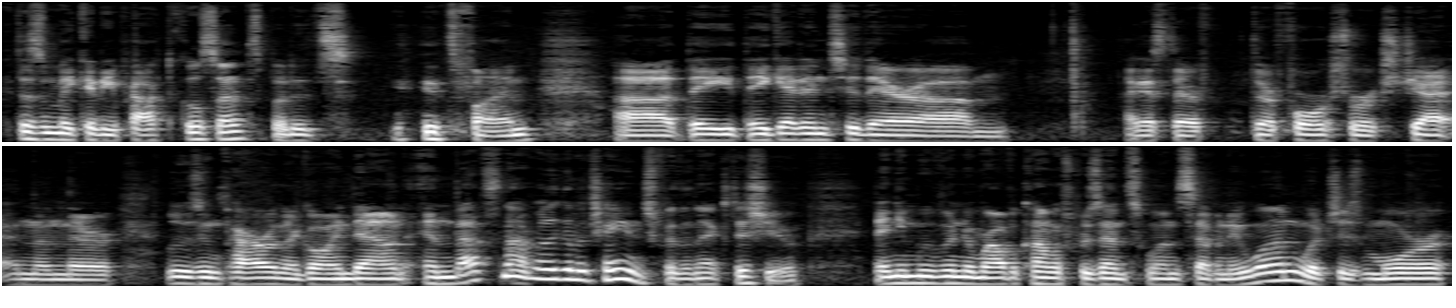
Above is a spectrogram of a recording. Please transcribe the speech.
It doesn't make any practical sense, but it's it's fine. Uh, they they get into their um, I guess their their force works jet, and then they're losing power and they're going down, and that's not really going to change for the next issue. Then you move into Marvel Comics Presents 171, which is more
